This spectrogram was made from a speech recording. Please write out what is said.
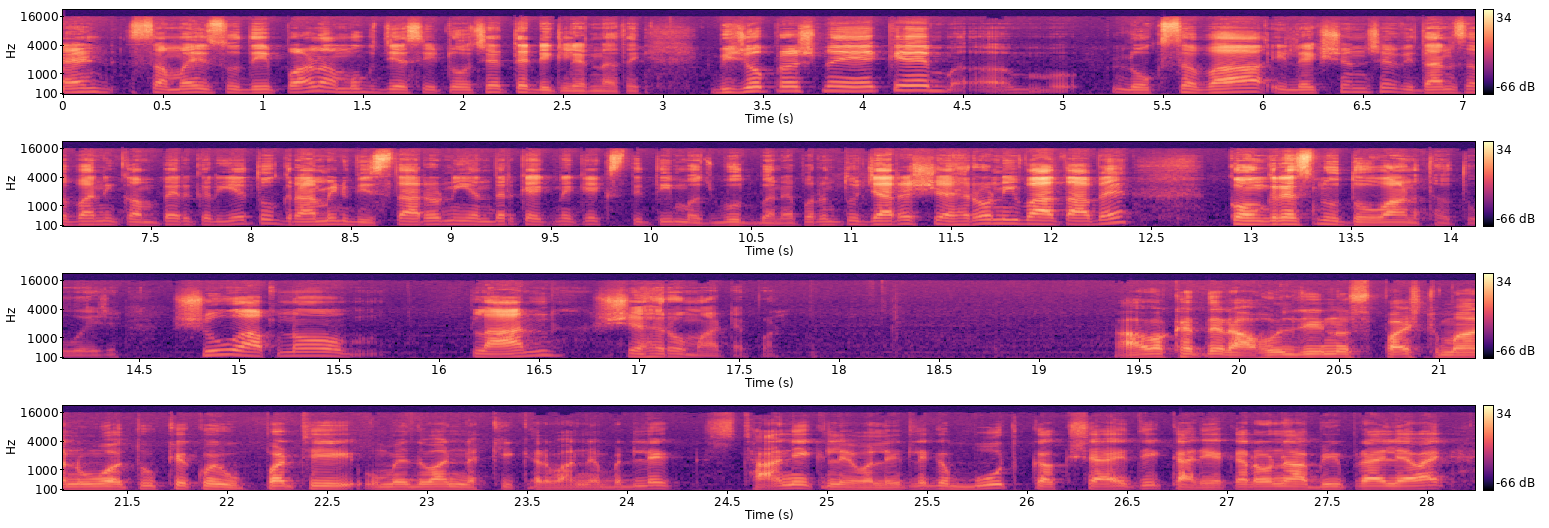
એન્ડ સમય સુધી પણ અમુક જે સીટો છે તે ડિક્લેર નથી બીજો પ્રશ્ન એ કે લોકસભા ઇલેક્શન છે, વિધાનસભાની કમ્પેર કરીએ તો ગ્રામીણ વિસ્તારોની અંદર કંઈક ને કંઈક સ્થિતિ મજબૂત બને. પરંતુ જ્યારે શહેરોની વાત આવે, કોંગ્રેસનું ધોવાણ થતું હોય છે. શું આપનો પ્લાન શહેરો માટે પણ. આ વખતે રાહુલજીનું સ્પષ્ટ માનવું હતું કે કોઈ ઉપરથી ઉમેદવાર નક્કી કરવાને બદલે સ્થાનિક લેવલે એટલે કે બૂથ કક્ષાએથી કાર્યકરોના અભિપ્રાય લેવાય.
